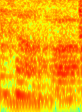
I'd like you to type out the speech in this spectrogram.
想吧。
